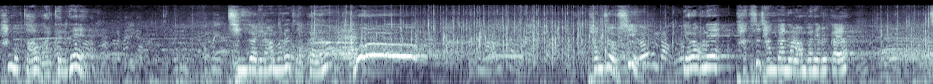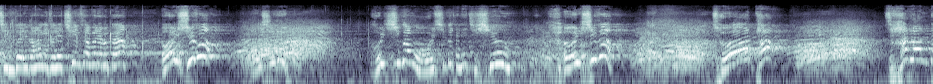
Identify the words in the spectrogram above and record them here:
한 곡 더 하고 갈 텐데 진돌이를 한번 해도 될까요? 반주 없이 여러분의 박수 장단으로 한번 해볼까요? 진돌이를 하기 전에 추임새 한번 해볼까요? 얼씨구! 얼씨구! 얼씨구 하면 얼씨구 좀 해주시오 얼씨구! 좋다! 잘한다!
